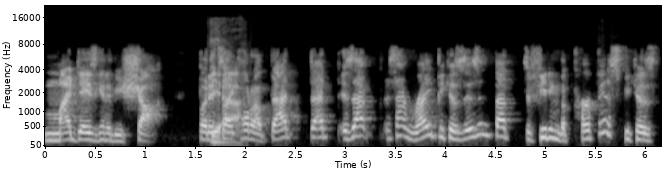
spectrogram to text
my day's going to be shot but it's Yeah. like hold up that that is that is that right because isn't that defeating the purpose because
